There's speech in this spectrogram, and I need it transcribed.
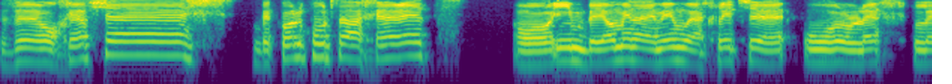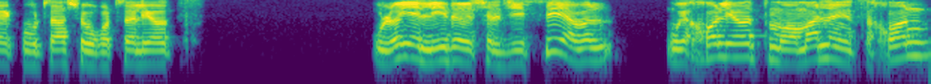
זה רוכב שבכל קבוצה אחרת, או אם ביום מן הימים הוא יחליט שהוא הולך לקבוצה שהוא רוצה להיות, הוא לא יהיה לידר של GC, אבל הוא יכול להיות מועמד לניצחון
